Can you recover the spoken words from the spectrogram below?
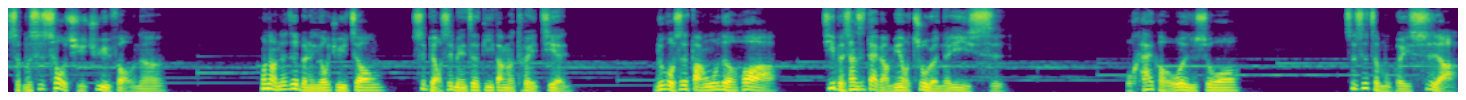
什么是受取拒否呢？通常在日本的邮局中是表示没这地方的退件。如果是房屋的话，基本上是代表没有住人的意思。我开口问说：“这是怎么回事啊？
